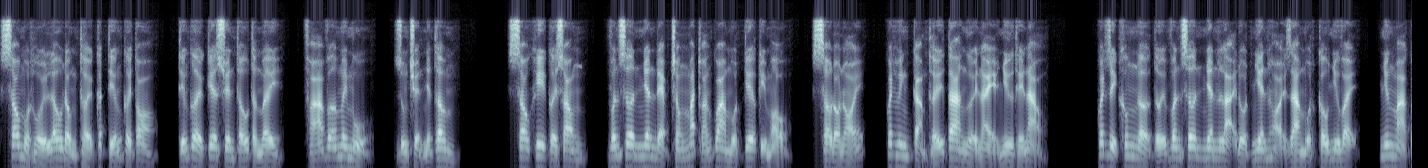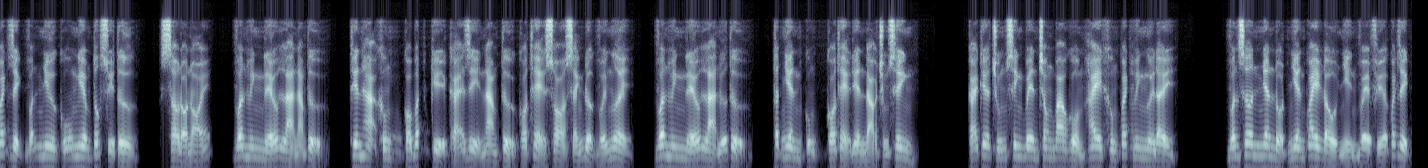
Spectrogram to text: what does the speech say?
sau một hồi lâu đồng thời cất tiếng cười to, tiếng cười kia xuyên thấu tầng mây, phá vỡ mây mù, dung chuyển nhân tâm sau khi cười xong, vân sơn nhân đẹp trong mắt thoáng qua một tia kỳ màu, sau đó nói, quách huynh cảm thấy ta người này như thế nào? Quách dịch không ngờ tới vân sơn nhân lại đột nhiên hỏi ra một câu như vậy, nhưng mà quách dịch vẫn như cũ nghiêm túc suy tư, sau đó nói, vân huynh nếu là nam tử, thiên hạ không có bất kỳ cái gì nam tử có thể so sánh được với ngươi, vân huynh nếu là nữ tử, tất nhiên cũng có thể điên đảo chúng sinh. Cái kia chúng sinh bên trong bao gồm hay không quách huynh ngươi đây? Vân sơn nhân đột nhiên quay đầu nhìn về phía quách dịch,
